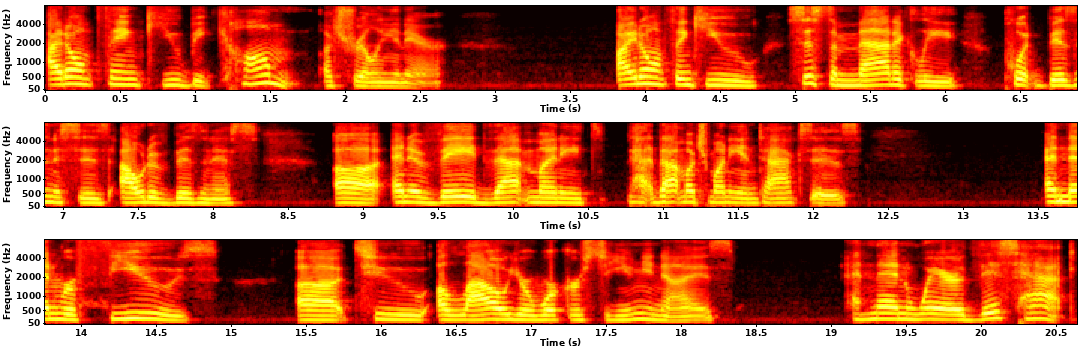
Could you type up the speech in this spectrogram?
I don't think you become a trillionaire. I don't think you systematically put businesses out of business uh, and evade that money, that much money in taxes, and then refuse uh, to allow your workers to unionize, and then wear this hat.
